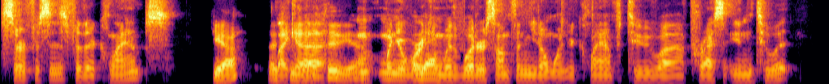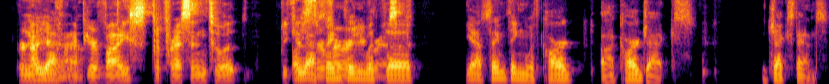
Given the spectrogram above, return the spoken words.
surfaces for their clamps. yeah. I've like seen uh, too. Yeah. m- when you're Oh, yeah. working with wood or something, you don't want your clamp to uh, press into it, or not Oh, your yeah. clamp, your vise to press into it Oh because yeah, same very thing with the yeah, same thing with car uh, car jacks, jack stands.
